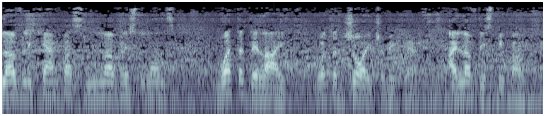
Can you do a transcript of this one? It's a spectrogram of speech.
Lovely campus, lovely students. What a delight. What a joy to be here. I love these people.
